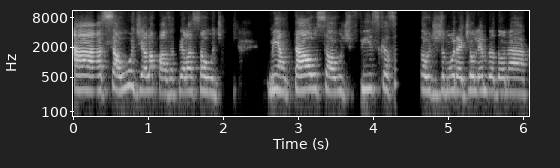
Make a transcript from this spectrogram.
a saúde ela passa pela saúde mental, saúde física, saúde de moradia. Eu lembro da dona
